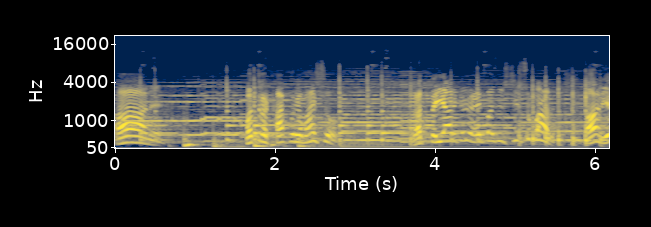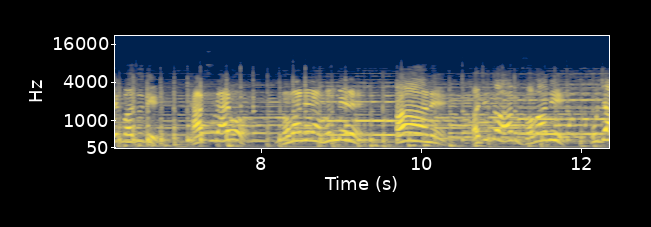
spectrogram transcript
હા ને પત્ર ઠાકુરે વાંચો. રથ તૈયાર કર્યો, એ બાજુ શિશુપાલ. હા એક બાજુથી ઠાકુર આવ્યો, ભવાનીના મંદિરે. અને હજી તો આમ ભવાની પૂજા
